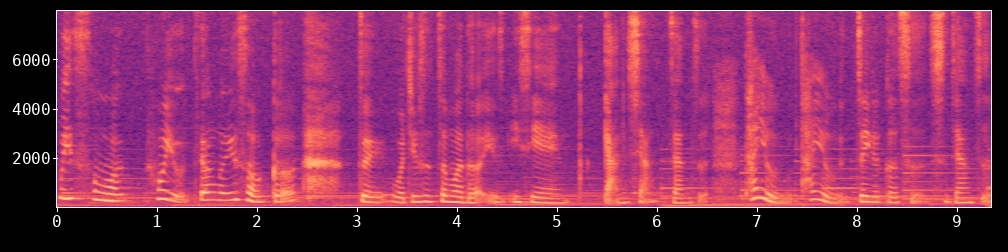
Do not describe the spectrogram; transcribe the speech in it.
为什么会有这样的一首歌？对我就是这么的一一些感想，这样子。他有他有这个歌词是这样子，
